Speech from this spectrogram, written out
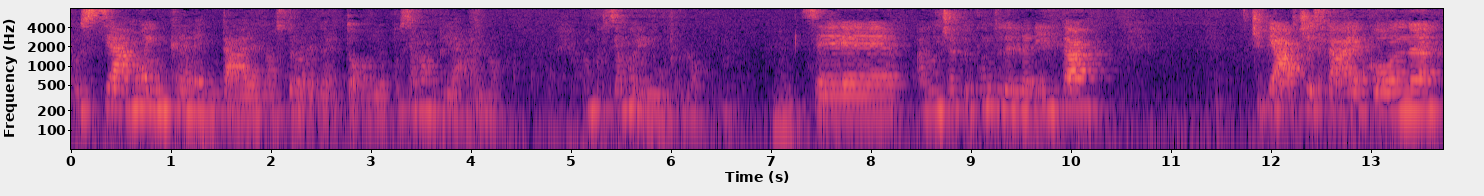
possiamo incrementare il nostro repertorio, possiamo ampliarlo, non possiamo ridurlo. Se ad un certo punto della vita ci piace stare con,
